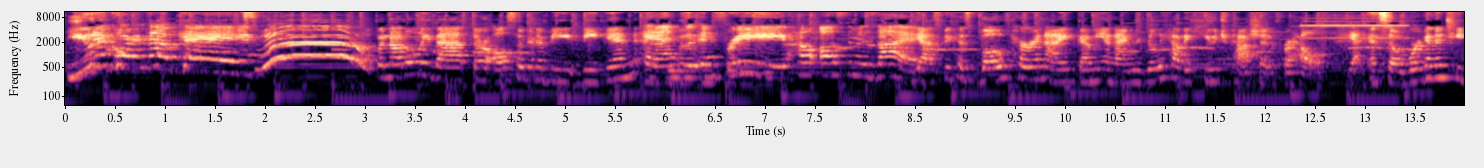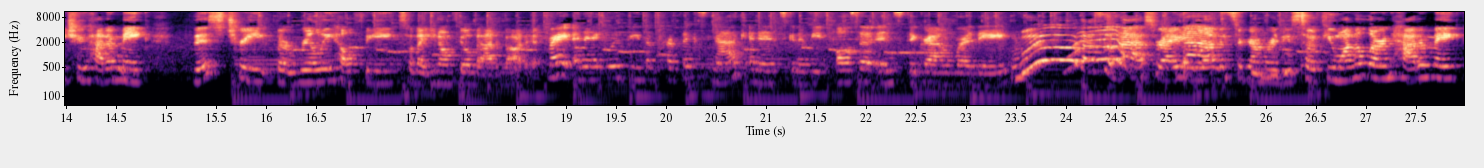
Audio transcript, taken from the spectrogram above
unicorn cupcakes! Woo! But not only that, they're also gonna be vegan and, And gluten-free. How awesome is that? Yes, because both her and I, Geummy and I, we really have a huge passion for health. Yes. And so we're gonna teach you how to make this treat, but really healthy so that you don't feel bad about it. Right, and it would be the perfect snack, and it's gonna be also Instagram worthy. Woo! That's the best, right? We love Instagram worthy. So if you want to learn how to make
